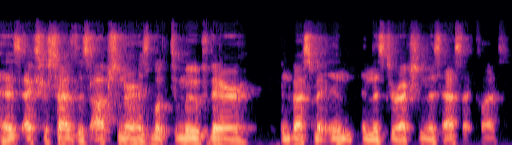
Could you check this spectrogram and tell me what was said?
has exercised this option or has looked to move their investment in, in this direction, this asset class?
